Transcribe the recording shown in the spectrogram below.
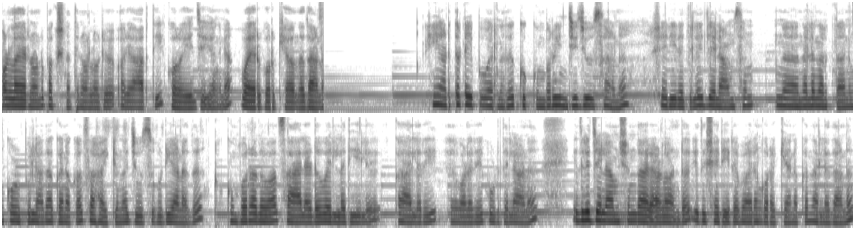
ഉള്ളതായിരുന്നുകൊണ്ട് ഭക്ഷണത്തിനുള്ളൊരു ഭക്ഷണത്തിനുള്ള ഒരു ആർത്തി കുറയുകയും ചെയ്യും. അങ്ങനെ വയറ് കുറയ്ക്കാവുന്നതാണ്. ഈ അടുത്ത ടൈപ്പ് വരുന്നത് കുക്കുംബർ ഇഞ്ചി ജ്യൂസാണ്. ശരീരത്തിൽ ജലാംശം നിലനിർത്താനും കൊഴുപ്പില്ലാതാക്കാനൊക്കെ സഹായിക്കുന്ന ജ്യൂസ് കൂടിയാണത്. കുക്കുംബർ അഥവാ സാലഡ് വെള്ളരിയിൽ കാലറി വളരെ കൂടുതലാണ്. ഇതിൽ ജലാംശം ധാരാളമുണ്ട്. ഇത് ശരീരഭാരം കുറയ്ക്കാനൊക്കെ നല്ലതാണ്.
